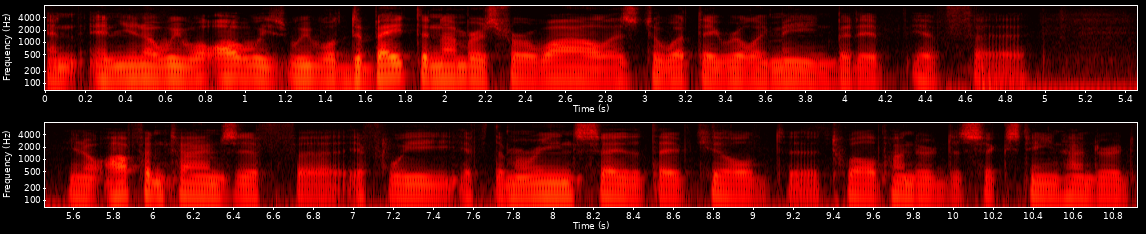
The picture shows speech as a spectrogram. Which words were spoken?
and and you know we will always we will debate the numbers for a while as to what they really mean. But if if uh, you know, oftentimes if uh, if we if the Marines say that they've killed uh, 1,200 to 1,600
